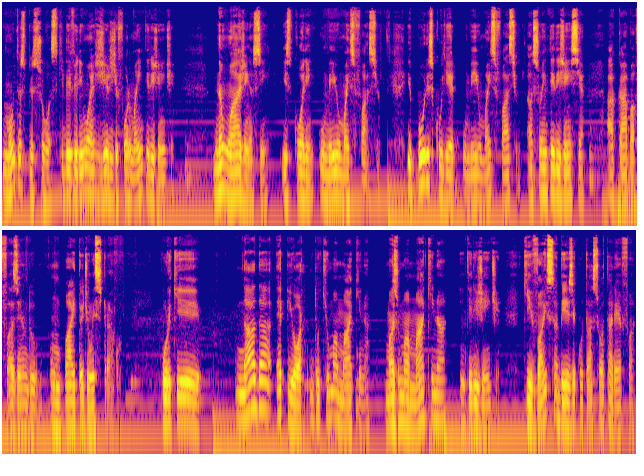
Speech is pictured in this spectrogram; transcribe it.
muitas pessoas que deveriam agir de forma inteligente não agem assim, escolhem o meio mais fácil. E por escolher o meio mais fácil, a sua inteligência acaba fazendo um baita de um estrago. Porque nada é pior do que uma máquina, mas uma máquina inteligente que vai saber executar sua tarefa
